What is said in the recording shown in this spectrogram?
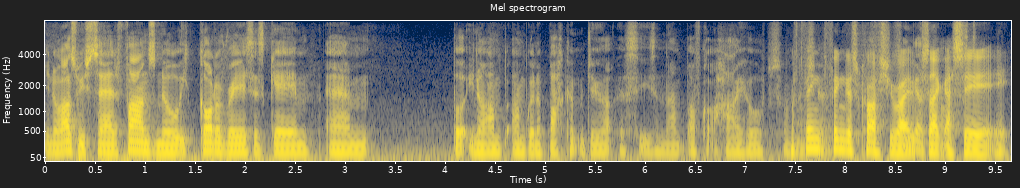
you know, as we've said, fans know he's got to raise his game. Um, but you know, I'm I'm going to back him to do that this season. I'm, I've got high hopes from I think Sure. fingers crossed you're right Fingers because, like crossed. I say,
